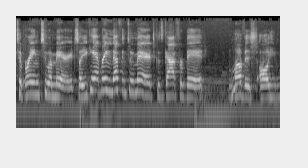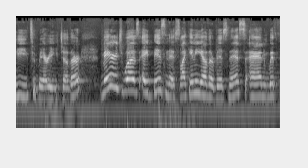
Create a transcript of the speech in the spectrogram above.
to bring to a marriage. So you can't bring nothing to a marriage because, God forbid, love is all you need to marry each other. Marriage was a business like any other business, and with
